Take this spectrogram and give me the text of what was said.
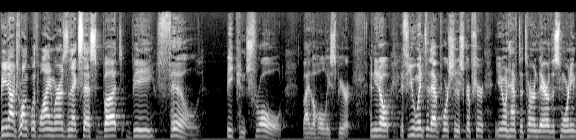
Be not drunk with wine where is an excess, but be filled, be controlled by the Holy Spirit. And you know, if you went to that portion of Scripture, you don't have to turn there this morning,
